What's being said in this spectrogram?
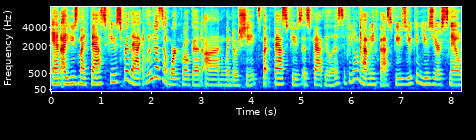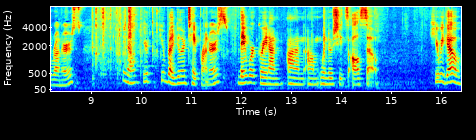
And I use my Fast Fuse for that. Glue doesn't work real good on window sheets, but Fast Fuse is fabulous. If you don't have any Fast Fuse, you can use your snail runners, you know, your, your regular tape runners. They work great on, on um, window sheets also. Here we go.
